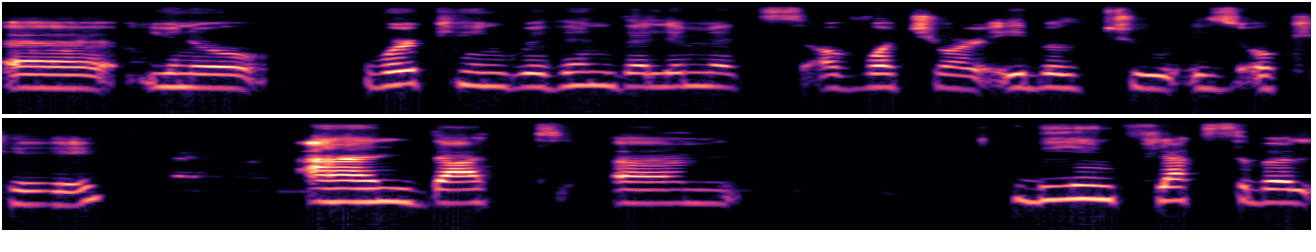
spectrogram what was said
uh, you know working within the limits of what you are able to is okay and that um, being flexible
